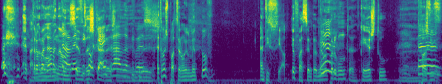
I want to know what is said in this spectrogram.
É pá, Trabalhar, não. Conhecemos ficam as caras. entrada, né? pois. Mas Então, mas pode ser um elemento novo. Antissocial. Eu faço sempre a mesma pergunta: quem és tu? Eh, Faz isso.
